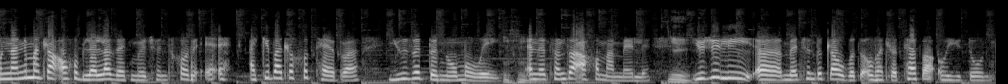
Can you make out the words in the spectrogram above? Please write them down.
shopong. Unani matla a go bolela that merchant gore eh eh a ke batla go tapa use it the normal way and it turns out a go mamele. Usually uh, merchant o tla o botsa o batla tapa or you don't.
